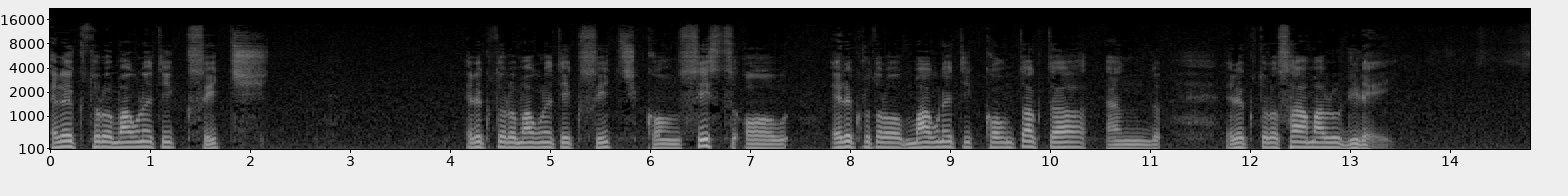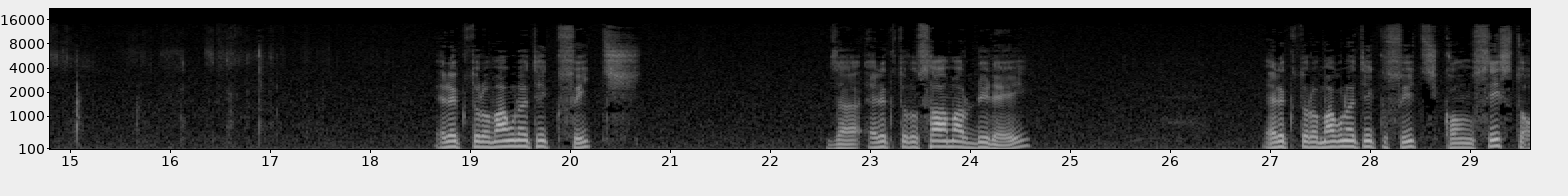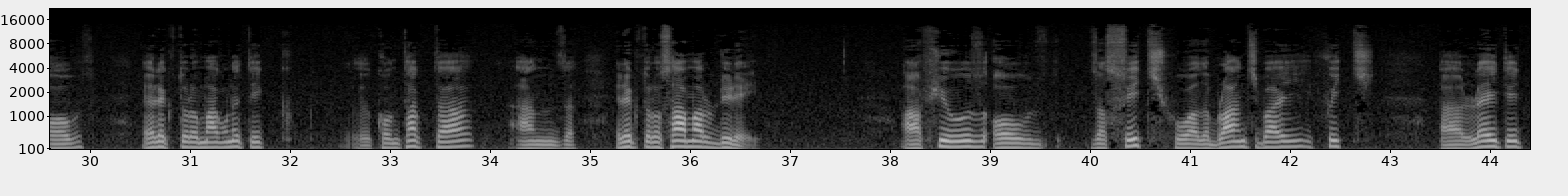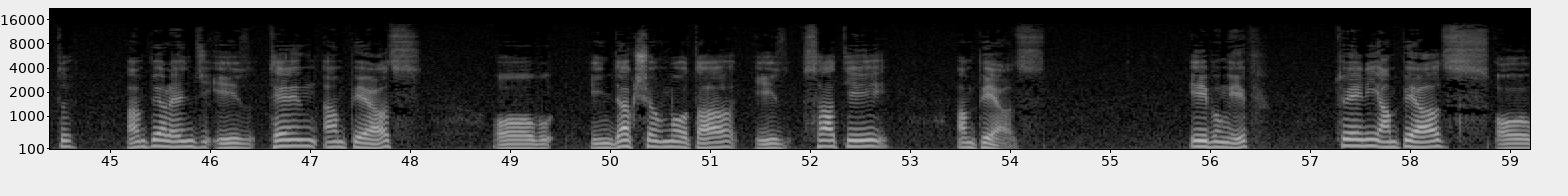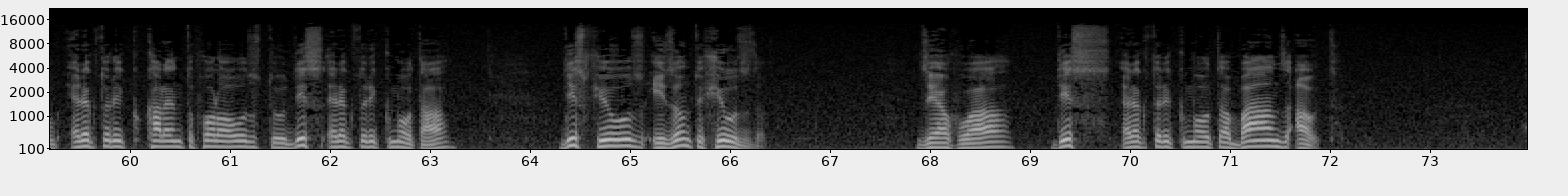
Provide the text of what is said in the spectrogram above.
electromagnetic switch electromagnetic switch consists of electromagnetic contactor and electrothermal relay. Electromagnetic switch the electrothermal relay electromagnetic switch consists of electromagnetic uh, contactor and the electrothermal relay. A fuse of the switch for the branch by which a rated ampere range is 10 amperes of induction motor is 30 amperes. Even if 20 amperes of electric current follows to this electric motor, this fuse isn't fused. Therefore, this electric motor burns out.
